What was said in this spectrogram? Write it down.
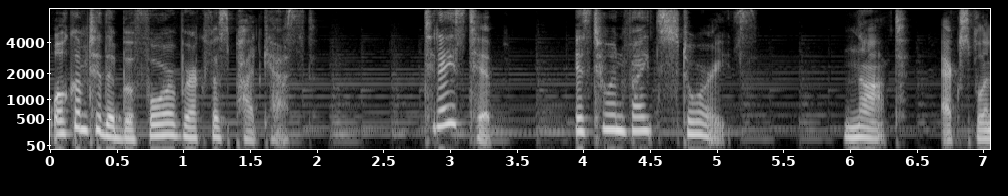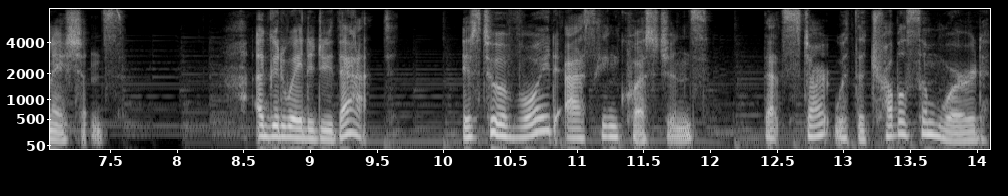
Welcome to the Before Breakfast podcast. Today's tip is to invite stories, not explanations. A good way to do that is to avoid asking questions that start with the troublesome word,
